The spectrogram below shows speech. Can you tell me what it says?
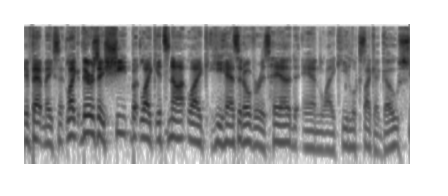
If that makes sense, like there's a sheet, but like it's not like he has it over his head and like he looks like a ghost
